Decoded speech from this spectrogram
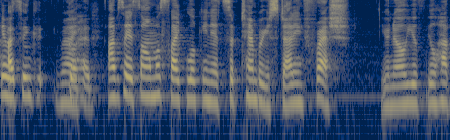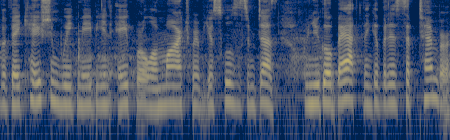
It I think, Right. go ahead. I would say it's almost like looking at September, you're starting fresh. You know, you, you'll have a vacation week maybe in April or March, whatever your school system does. When you go back, think of it as September.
